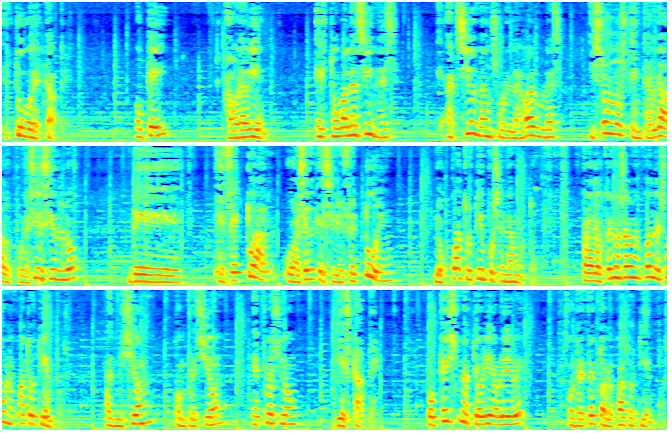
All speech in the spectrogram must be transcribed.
el tubo de escape. ¿Ok? Ahora bien, estos balancines accionan sobre las válvulas y son los encargados, por así decirlo, de efectuar o hacer que se efectúen los cuatro tiempos en la moto. Para los que no saben cuáles son los cuatro tiempos, admisión, compresión, explosión y escape. Porque es una teoría breve con respecto a los cuatro tiempos.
